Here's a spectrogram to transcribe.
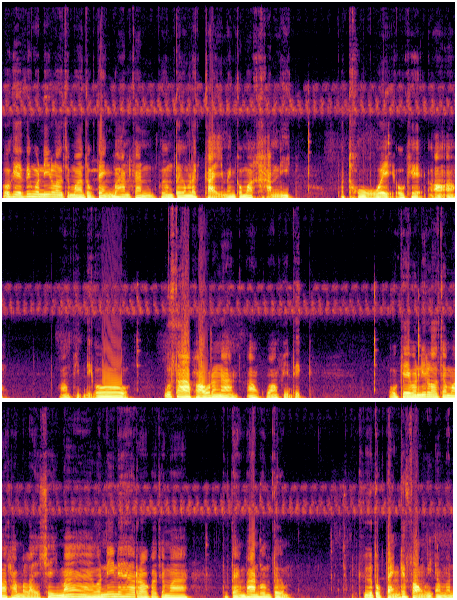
โอเค ซึ่งวันนี้เราจะมาตกแต่งบ้านกันเพิ่มเติมและไก่แม่งก็มาขันอีกปะโถเว้ยโอเคเอาเอาวางผิดอีกโอ้อุตส่าห์เผาตั้งนานเอาวางผิดอีกโอเค วันนี้เราจะมาทำอะไรใช่ไหมวันนี้นะฮะเราก็จะมา ตกแต่งบ้านเพิ่มเติม คือตกแต่งแค่สองวิอะมัน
